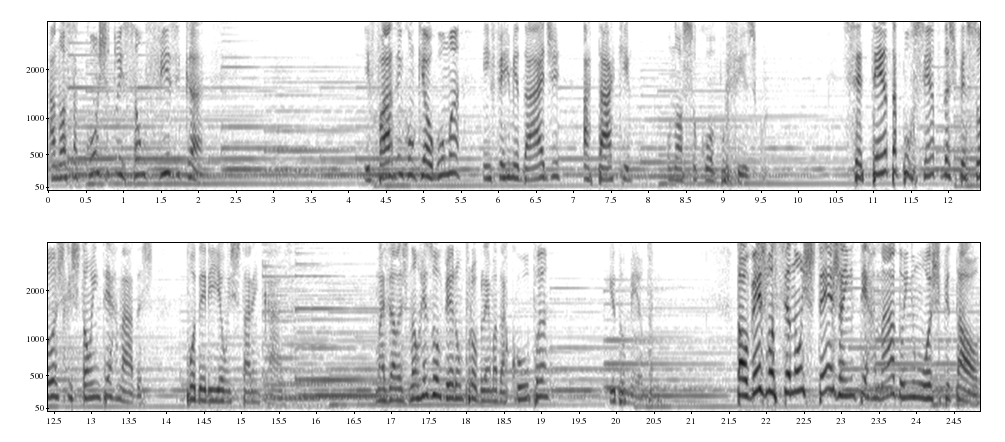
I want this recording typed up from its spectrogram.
a nossa constituição física e fazem com que alguma enfermidade ataque o nosso corpo físico. 70% das pessoas que estão internadas poderiam estar em casa, mas elas não resolveram o problema da culpa e do medo. Talvez você não esteja internado em um hospital,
